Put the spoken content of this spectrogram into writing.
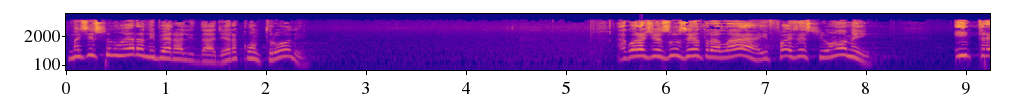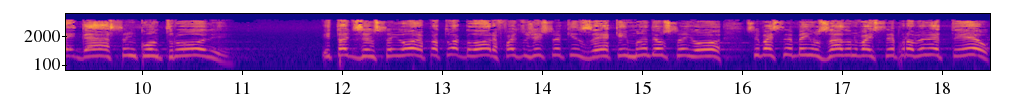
Mas isso não era liberalidade, era controle. Agora Jesus entra lá e faz esse homem entregar sem controle. E está dizendo, Senhor, é para a tua glória, faz do jeito que você quiser, quem manda é o Senhor. Se vai ser bem usado ou não vai ser, problema é teu.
